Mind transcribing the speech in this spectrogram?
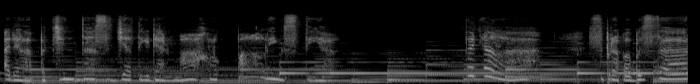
adalah pecinta sejati dan makhluk paling setia. Tanyalah seberapa besar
